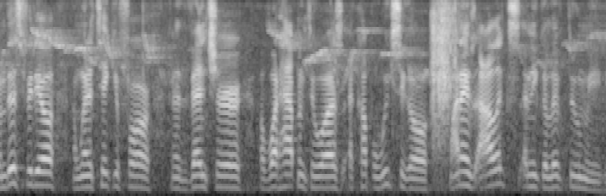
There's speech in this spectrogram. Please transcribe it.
in this video, I'm going to take you for an adventure of what happened to us a couple weeks ago. My name is Alex, and you can live through me.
